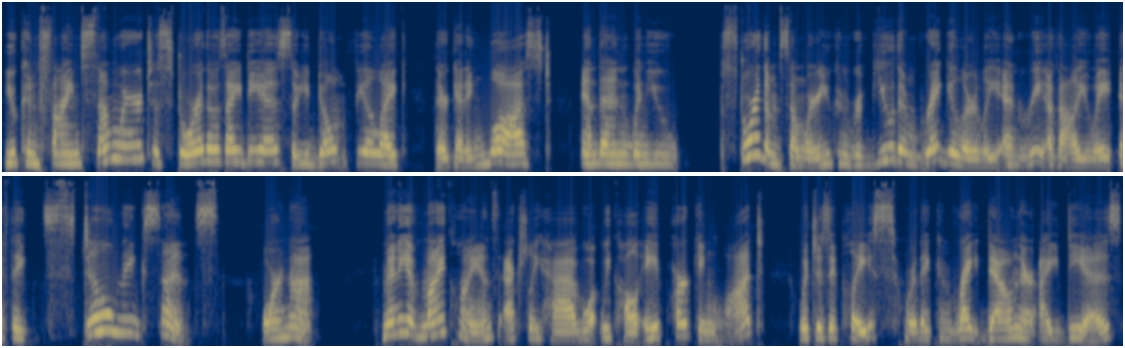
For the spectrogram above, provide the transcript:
You can find somewhere to store those ideas so you don't feel like they're getting lost. And then when you store them somewhere, you can review them regularly and reevaluate if they still make sense or not. Many of my clients actually have what we call a parking lot, which is a place where they can write down their ideas.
